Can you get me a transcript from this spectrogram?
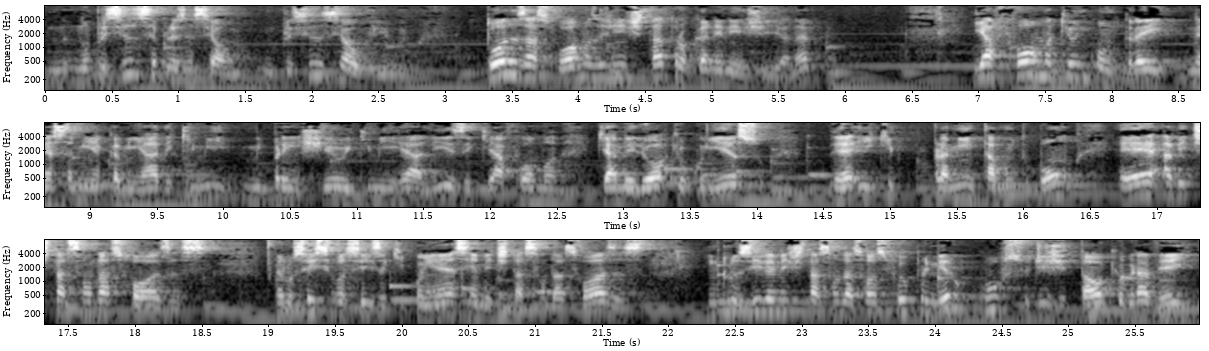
não precisa ser presencial, não precisa ser ao vivo. Todas as formas a gente está trocando energia, né? E a forma que eu encontrei nessa minha caminhada e que me, me preencheu e que me realiza, e que é a forma que é a melhor que eu conheço é, e que para mim está muito bom, é a meditação das rosas. Eu não sei se vocês aqui conhecem a meditação das rosas. Inclusive, a meditação das rosas foi o primeiro curso digital que eu gravei.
